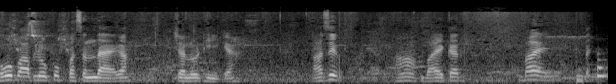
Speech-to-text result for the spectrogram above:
होप आप लोग को पसंद आएगा। चलो ठीक है। आसिफ हाँ। बाय कर। बाय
